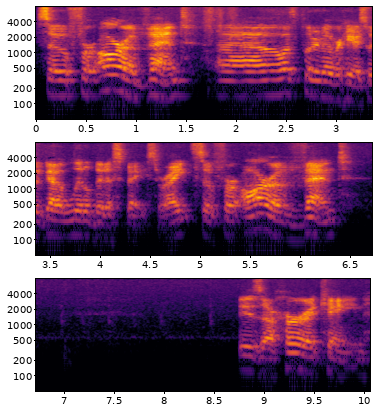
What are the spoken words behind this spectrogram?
So for our event, uh, let's put it over here so we've got a little bit of space, right? So for our event is a hurricane.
